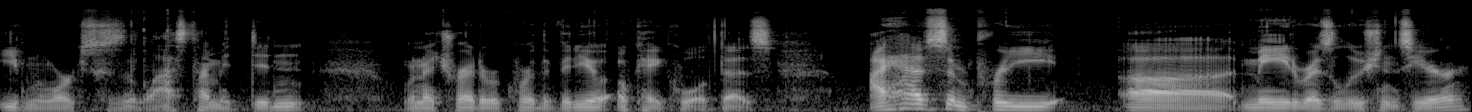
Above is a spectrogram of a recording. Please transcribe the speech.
even works because the last time it didn't when I tried to record the video. Okay, cool, it does. I have some pre uh, made resolutions here.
